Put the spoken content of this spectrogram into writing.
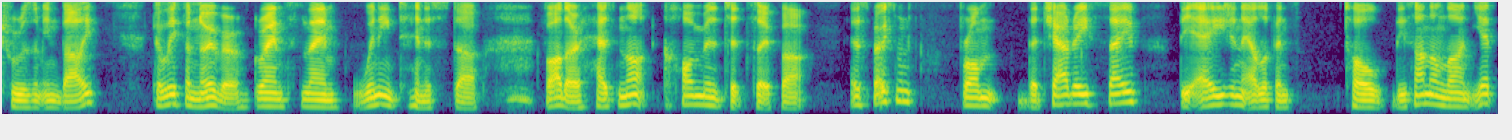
tourism in Bali. Kalifanova, Grand Slam winning tennis star father, has not commented so far. A spokesman from the charity Save the Asian Elephants told the Sun Online yet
